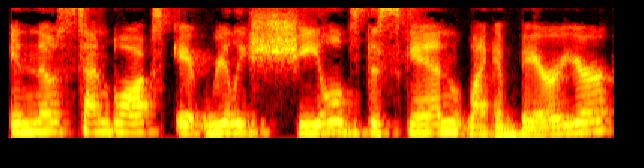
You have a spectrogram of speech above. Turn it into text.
in those sunblocks, it really shields the skin like a barrier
